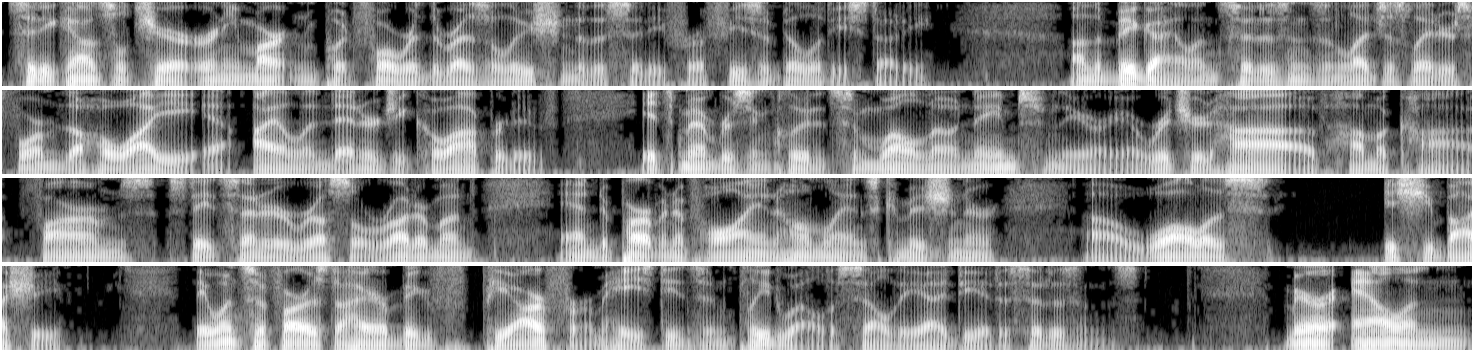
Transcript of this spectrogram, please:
City Council Chair Ernie Martin put forward the resolution to the city for a feasibility study. On the Big Island, citizens and legislators formed the Hawaii Island Energy Cooperative. Its members included some well known names from the area Richard Ha of Hamakua Farms, State Senator Russell Ruderman, and Department of Hawaiian Homelands Commissioner uh, Wallace Ishibashi. They went so far as to hire a big PR firm, Hastings and Pleadwell, to sell the idea to citizens. Mayor Alan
